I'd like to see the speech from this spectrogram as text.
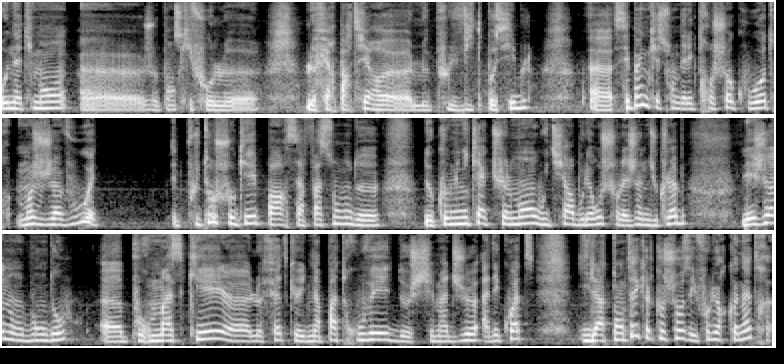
honnêtement, euh, je pense qu'il faut le, faire partir euh, le plus vite possible. Euh, c'est pas une question d'électrochoc ou autre. Moi, j'avoue être, être, plutôt choqué par sa façon de, de communiquer actuellement, où il tire à boulet rouge sur les jeunes du club. Les jeunes ont bon dos. Euh, pour masquer le fait qu'il n'a pas trouvé de schéma de jeu adéquat. Il a tenté quelque chose et il faut lui reconnaître.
